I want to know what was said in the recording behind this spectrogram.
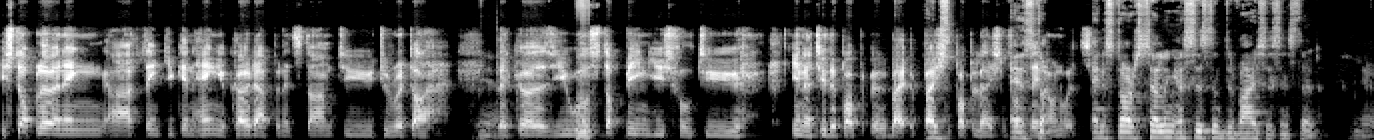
you stop learning. I think you can hang your coat up, and it's time to to retire Yeah. because you will stop being useful to you know to the pop, uh, patient population from then onwards. and start selling assistant devices instead. Yeah,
